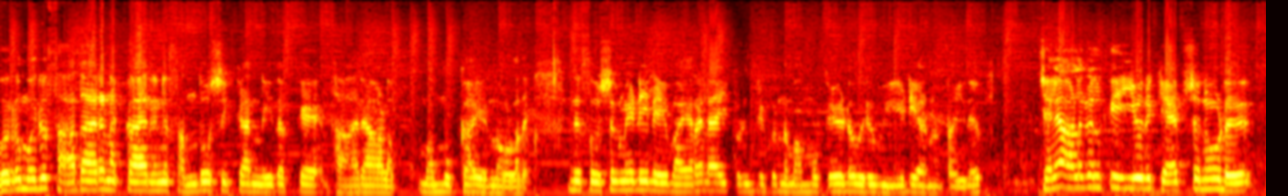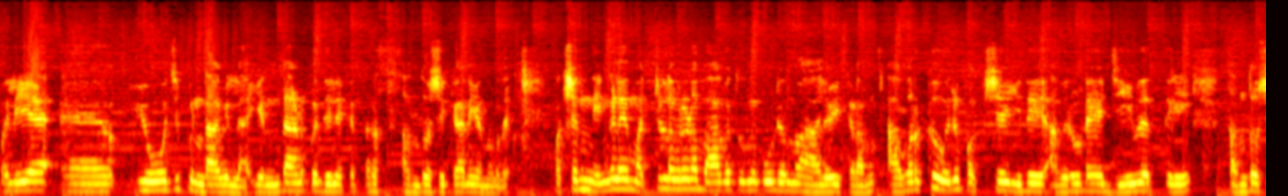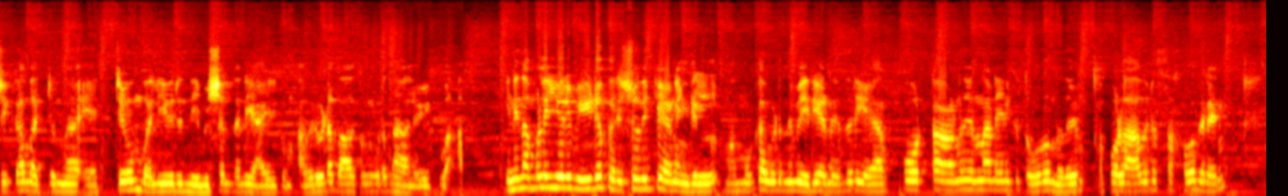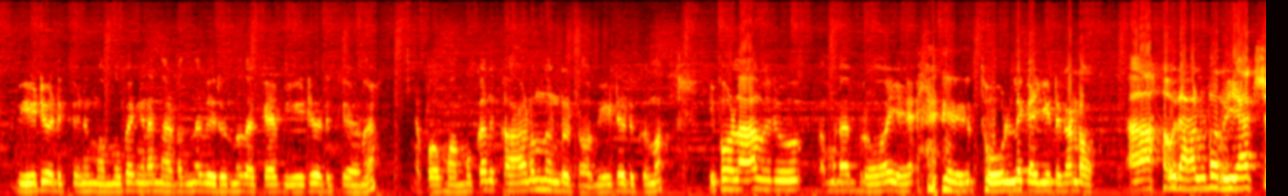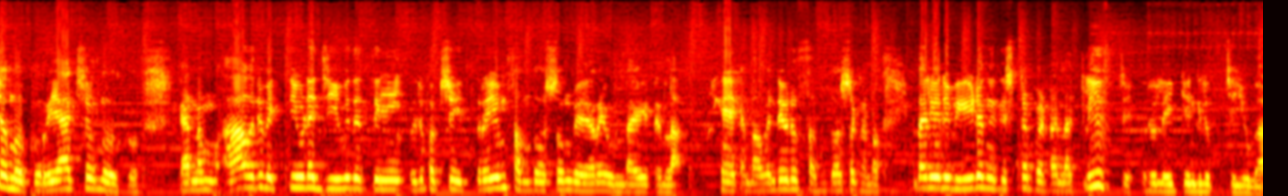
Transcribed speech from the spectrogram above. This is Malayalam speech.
വെറും ഒരു സാധാരണക്കാരന് സന്തോഷിക്കാൻ ഇതൊക്കെ ധാരാളം മമ്മൂക്ക എന്നുള്ളത്. ഇത് സോഷ്യൽ മീഡിയയിൽ വൈറലായിക്കൊണ്ടിരിക്കുന്ന മമ്മൂക്കയുടെ ഒരു വീഡിയോ ആണ് കേട്ടോ ഇത്. ചില ആളുകൾക്ക് ഈ ഒരു ക്യാപ്ഷനോട് വലിയ യോജിപ്പ് ഉണ്ടാവില്ല എന്താണ് ഇപ്പൊ ഇതിലേക്ക് എത്ര സന്തോഷിക്കാൻ എന്നുള്ളത്? പക്ഷെ നിങ്ങൾ മറ്റുള്ളവരുടെ ഭാഗത്തുനിന്ന് കൂടി ഒന്ന് ആലോചിക്കണം. അവർക്ക് ഒരു പക്ഷേ ഇത് അവരുടെ ജീവിതത്തിൽ സന്തോഷിക്കാൻ പറ്റുന്ന ഏറ്റവും വലിയൊരു നിമിഷം തന്നെയായിരിക്കും. അവരുടെ ഭാഗത്തുനിന്ന് കൂടെ ഒന്ന് ആലോചിക്കുക. ഇനി നമ്മൾ ഈ ഒരു വീഡിയോ പരിശോധിക്കുകയാണെങ്കിൽ മമ്മൂക്ക അവിടുന്ന് വരികയാണ്. ഇതൊരു എയർപോർട്ടാണ് എന്നാണ് എനിക്ക് തോന്നുന്നത്. അപ്പോൾ ആ ഒരു സഹോദരൻ വീഡിയോ എടുക്കുകയാണ്. മമ്മൂക്ക ഇങ്ങനെ നടന്ന് വരുന്നതൊക്കെ വീഡിയോ എടുക്കുകയാണ്. അപ്പോൾ മമ്മൂക്ക അത് കാണുന്നുണ്ട് കേട്ടോ വീഡിയോ എടുക്കുന്നു. ഇപ്പോൾ ആ ഒരു നമ്മുടെ ബ്രോയെ തോളിൽ കൈയിട്ട് കണ്ടോ? ആ ഒരാളുടെ റിയാക്ഷൻ നോക്കൂ റിയാക്ഷൻ നോക്കൂ. കാരണം ആ ഒരു വ്യക്തിയുടെ ജീവിതത്തിൽ ഒരു പക്ഷെ ഇത്രയും സന്തോഷം വേറെ ഉണ്ടായിട്ടില്ല. കണ്ടോ? അവന്റെ ഒരു സന്തോഷം കണ്ടോ? എന്തായാലും ഒരു വീഡിയോ നിങ്ങൾക്ക് ഇഷ്ടപ്പെട്ടല്ല അറ്റ്ലീസ്റ്റ് ഒരു ലൈക്ക് എങ്കിലും ചെയ്യുക.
